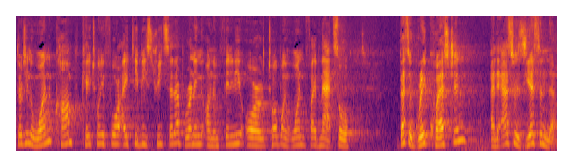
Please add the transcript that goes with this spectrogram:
13 to 1 comp K24 ITB street setup running on Infinity or 12.15 max? So that's a great question, and the answer is yes and no.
